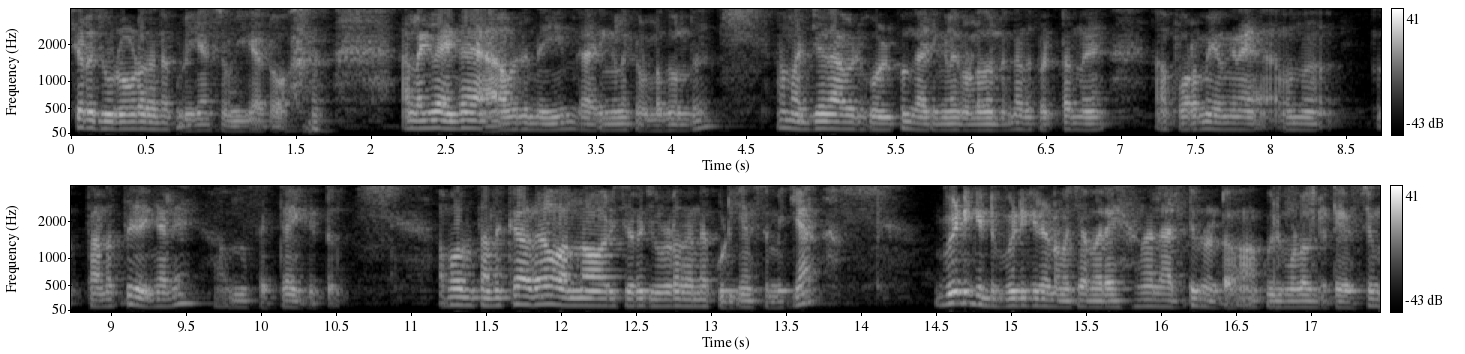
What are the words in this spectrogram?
ചെറു ചൂടോടെ തന്നെ കുടിക്കാൻ ശ്രമിക്കുക കേട്ടോ. അല്ലെങ്കിൽ അതിന്റെ ആ ഒരു നെയ്യും കാര്യങ്ങളൊക്കെ ഉള്ളതുകൊണ്ട് ആ മജ്ജയുടെ ആ ഒരു കൊഴുപ്പും കാര്യങ്ങളൊക്കെ ഉള്ളതുകൊണ്ട് അത് പെട്ടെന്ന് ആ പുറമേ അങ്ങനെ ഒന്ന് തണുത്ത് കഴിഞ്ഞാൽ ഒന്ന് സെറ്റായി കിട്ടും. അപ്പോൾ അത് തണുക്കാതെ വന്ന ആ ഒരു ചെറു ചൂടോടെ തന്നെ കുടിക്കാൻ ശ്രമിക്കുക. വെടിക്കിട്ട് വെടിക്കിട്ടാണ് മച്ചാൻ വരെ നല്ല അടിപൊളി ഉണ്ടോ? ആ കുരുമുളകിന്റെ ടേസ്റ്റും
